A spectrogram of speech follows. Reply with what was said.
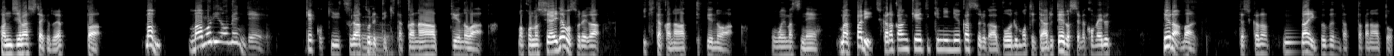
感じましたけど、やっぱ、まあ、守りの面で結構規律が取れてきたかなっていうのは、まあ、この試合でもそれが生きたかなっていうのは思いますね。まあ、やっぱり力関係的にニューカッスルがボール持っててある程度攻め込めるっていうのは、まあ、確かない部分だったかなと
